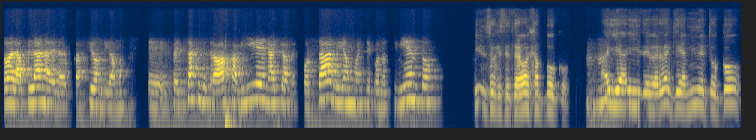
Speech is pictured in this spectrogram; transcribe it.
toda la plana de la educación, digamos? Eh, ¿Pensás que se trabaja bien? ¿Hay que reforzar, digamos, este conocimiento? Pienso que se trabaja poco. hay, de verdad que a mí me tocó,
